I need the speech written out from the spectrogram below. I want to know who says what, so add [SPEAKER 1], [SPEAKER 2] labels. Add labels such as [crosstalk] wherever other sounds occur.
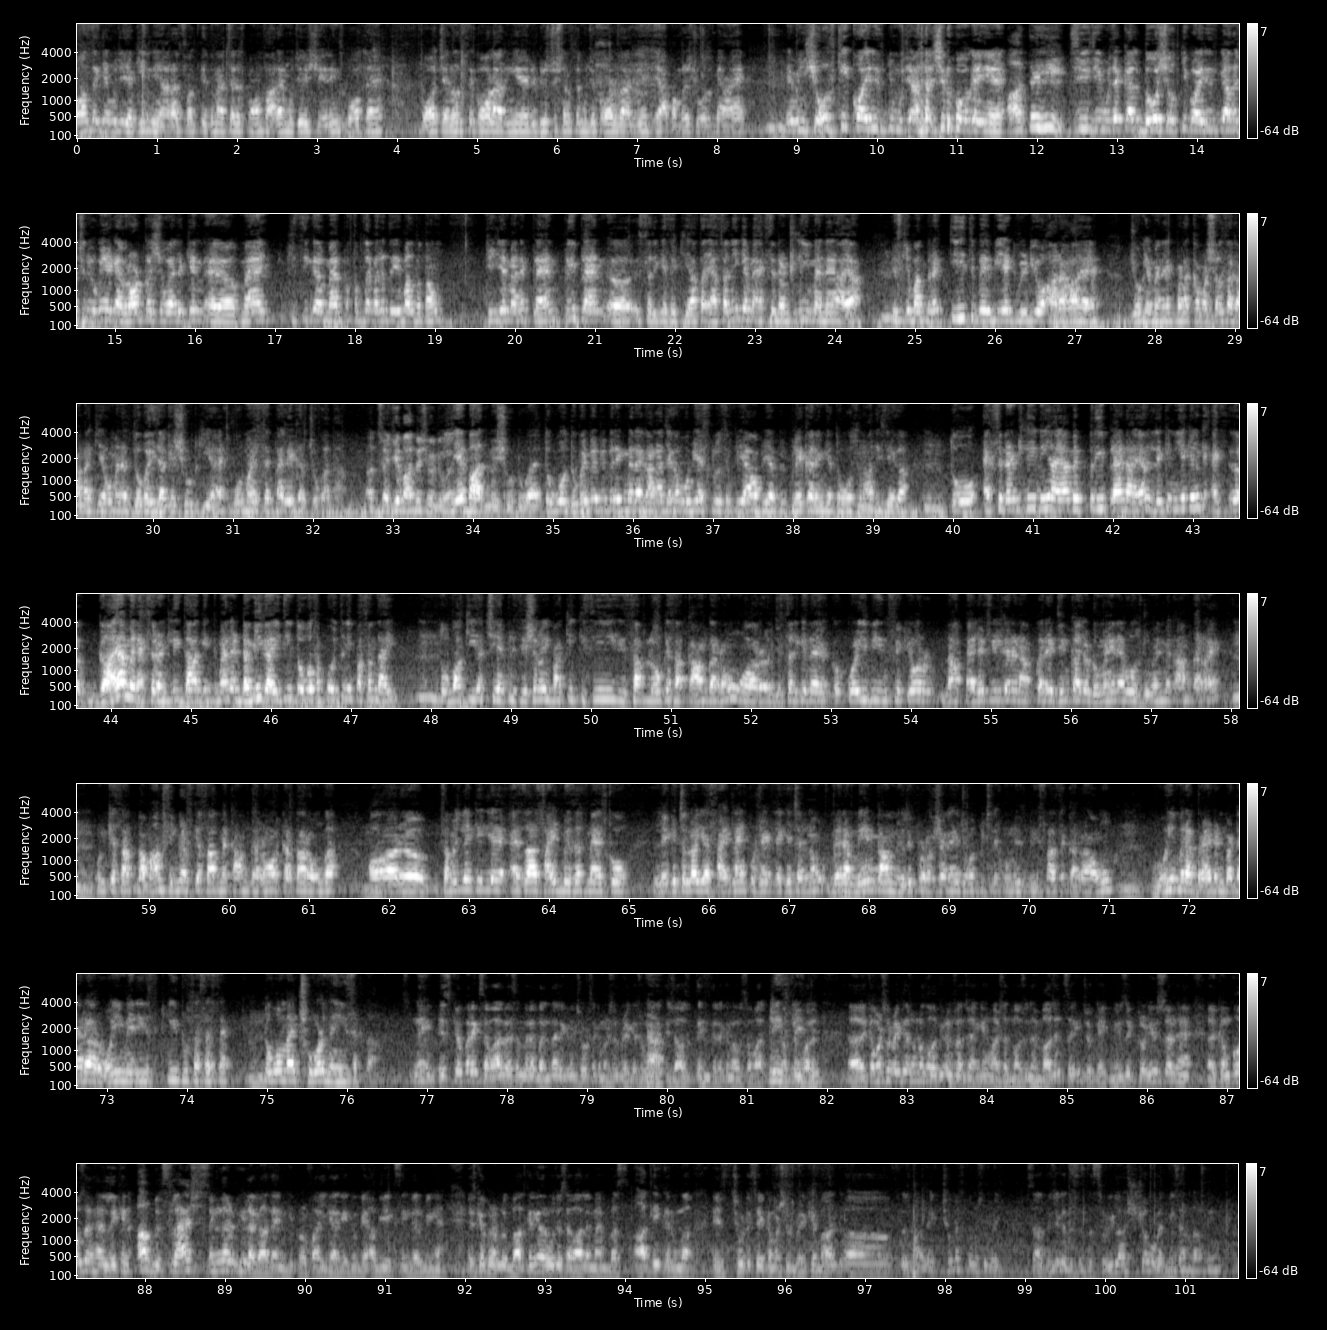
[SPEAKER 1] Response ہے کہ مجھے یقین نہیں آ رہا اس وقت اتنا اچھا رسپانس آ رہا ہے مجھے شیئرنگز بہت ہیں بہت چینل سے کال آ رہی ہیں ریڈیو اسٹیشن سے مجھے کالز آ رہی ہیں کہ آپ ہمارے شوز میں آئیں۔ ایون شوز کی کوائریز بھی مجھے آنا [laughs] شروع ہو گئی ہیں۔
[SPEAKER 2] آتے ہی۔
[SPEAKER 1] جی جی مجھے کل دو شوز کی کوائریز بھی آنا شروع ہو گئی ایک ایبراڈ کا شو ہے لیکن میں کسی کا میں سب سے پہلے تو یہ بات بتاؤں کہ یہ میں نے پلان پری پلان اس طریقے سے کیا تھا۔ ایسا نہیں کہ میں ایکسیڈنٹلی میں نے آیا۔ اس کے بعد میرا عید پہ بھی ایک ویڈیو آ رہا ہے جو کہ میں نے ایک بڑا کمرشل سا گانا کیا وہ میں نے دبئی جا کے شوٹ کیا ہے۔ وہ میں اس سے پہلے کر چکا تھا۔
[SPEAKER 2] اچھا یہ بعد میں شوٹ ہوا
[SPEAKER 1] یہ بعد میں شوٹ ہوا ہے۔ تو وہ دبئی پہ بھی پھر ایک میرا گانا جگہ وہ بھی ایکسکلوسively آپ ابھی ابھی پلے کریں گے تو وہ سنا دیجیے گا۔ تو ایکسیڈنٹلی نہیں آیا میں پری پلان آیا لیکن یہ کہ گایا میں نے ایکسیڈنٹلی تھا کہ میں نے ڈمی گائی تھی تو وہ سب کو اتنی پسند آئی۔ تو باقی اچھی اپریسیشن ہوئی. باقی کسی سب لوگوں کے ساتھ کام کر رہا ہوں اور جس طریقے سے کوئی بھی انسیکیور نہ پہلے فیل کرے نہ آپ کرے جن کا جو ڈومین ہے وہ اس ڈومین میں کام کر رہے ہیں ان کے ساتھ تمام سنگرز کے ساتھ میں کام کر رہا ہوں اور کرتا رہوں گا۔ اور سمجھ لیں کہ یہ ایز اے سائڈ بزنس میں اس کو لے کے چل رہا ہوں یا سائڈ لائن پروجیکٹ لے کے چل رہا ہوں۔ میرا مین کام میوزک پروڈکشن ہے جو میں پچھلے انیس بیس سال سے کر رہا ہوں۔ وہی میرا بریڈ اینڈ بٹر ہے اور وہی میری کی ٹو سکسیس ہے۔ تو وہ میں چھوڑ نہیں سکتا۔
[SPEAKER 2] نہیں اس کے اوپر ایک سوال ویسے میرا بنتا ہے لیکن چھوٹ سے کمرشل بریک ہے اجازت نہیں دے رہا کہ میں وہ سوال کمرشل بریک ہم لوگ خواتین سننا چاہیں گے۔ ہمارے ساتھ موجود ہیں واجد سعید جو کہ ایک میوزک پروڈیوسر ہیں کمپوزر ہیں لیکن اب سلیش سنگر بھی لگا دیں ان کی پروفائل کے آگے کیونکہ اب یہ ایک سنگر بھی ہیں۔ اس کے اوپر ہم لوگ بات کریں گے اور وہ جو سوال ہے میں بس آتے ہی کروں گا اس چھوٹے سے کمرشل بریک کے بعد۔ فی الحال ایک چھوٹا سا کمرشل بریک ساتھ دیجیے گا دس از دا سریلا شو ود میزان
